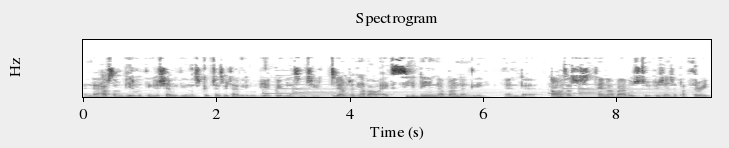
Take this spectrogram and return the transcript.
And I have some beautiful things to share with you in the scriptures, which I believe will be a great blessing to you. Today I'm talking about exceeding abundantly. And uh, I want us to turn our Bibles to Ephesians chapter 3,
